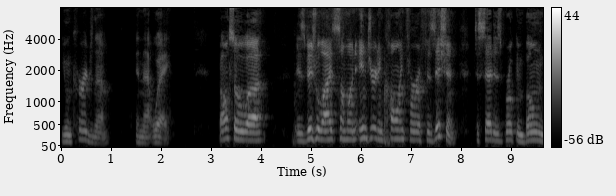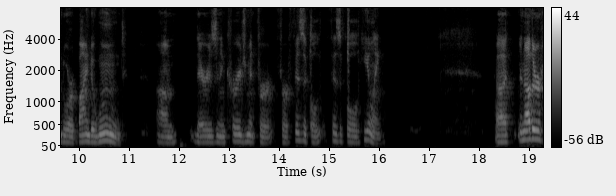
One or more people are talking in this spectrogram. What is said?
You encourage them in that way also uh, is visualize someone injured and calling for a physician to set his broken bone or bind a wound. Um, there is an encouragement for, for physical, physical healing. Uh, another,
